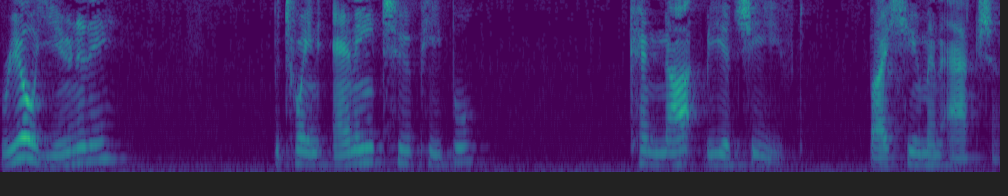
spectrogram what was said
Real unity between any two people cannot be achieved by human action,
